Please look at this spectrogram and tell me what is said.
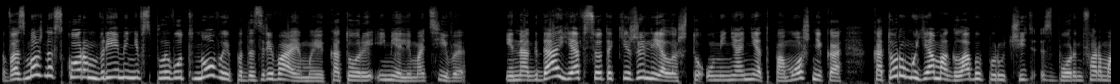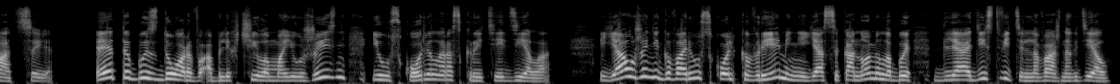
Возможно, в скором времени всплывут новые подозреваемые, которые имели мотивы. Иногда я все-таки жалела, что у меня нет помощника, которому я могла бы поручить сбор информации. Это бы здорово облегчило мою жизнь и ускорило раскрытие дела. Я уже не говорю, сколько времени я сэкономила бы для действительно важных дел.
